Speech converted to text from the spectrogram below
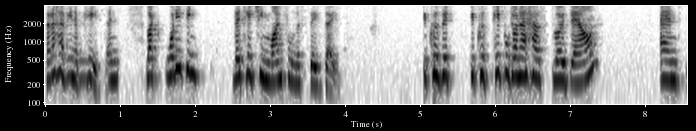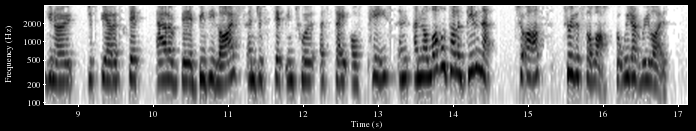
They don't have inner peace. And like what do you think they're teaching mindfulness these days because it because people don't know how to slow down and you know just be able to step out of their busy life and just step into a, a state of peace and and Allah Ta'ala has given that to us through the salah but we don't realize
